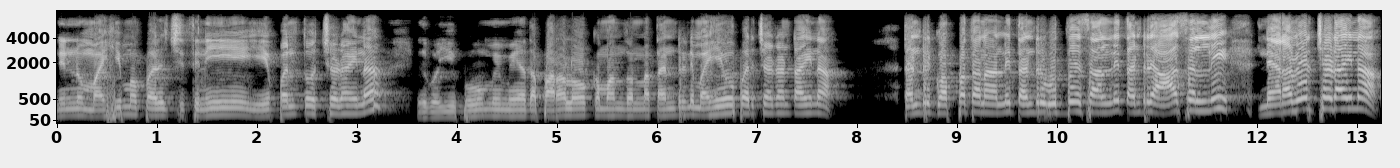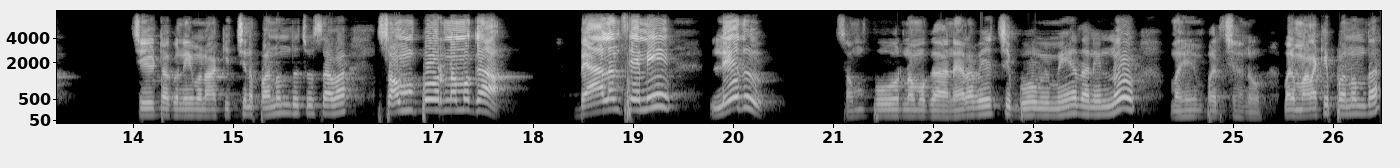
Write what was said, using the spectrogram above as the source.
నిన్ను మహిమ పరిచితిని ఏ పనితో వచ్చాడు ఆయన? ఇదిగో ఈ భూమి మీద పరలోకమందున్న తండ్రిని మహిమపరిచాడంట ఆయన. తండ్రి గొప్పతనాన్ని తండ్రి ఉద్దేశాలని తండ్రి ఆశల్ని నెరవేర్చాడు ఆయన. చేయుటకు నీవు నాకు ఇచ్చిన పనుందో చూసావా? సంపూర్ణముగా. బ్యాలెన్స్ ఏమీ లేదు. సంపూర్ణముగా నెరవేర్చి భూమి మీద నిన్ను మహింపరిచాను. మరి మనకి పనుందా?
